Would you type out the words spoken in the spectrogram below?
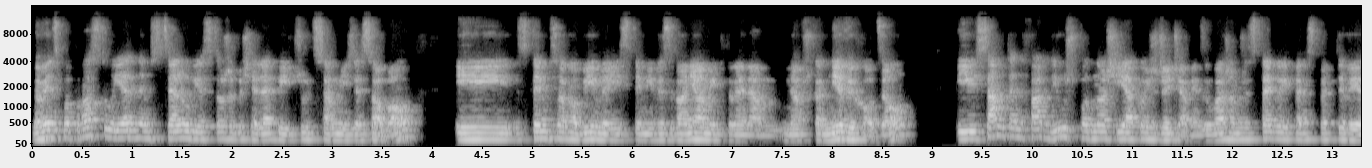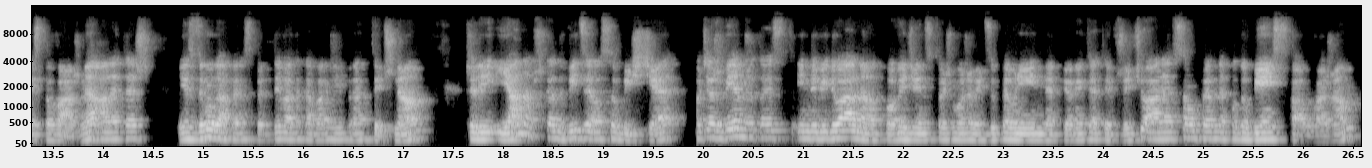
No więc po prostu jednym z celów jest to, żeby się lepiej czuć sami ze sobą i z tym, co robimy i z tymi wyzwaniami, które nam na przykład nie wychodzą. I sam ten fakt już podnosi jakość życia, więc uważam, że z tego i perspektywy jest to ważne, ale też jest druga perspektywa, taka bardziej praktyczna, czyli ja na przykład widzę osobiście, chociaż wiem, że to jest indywidualna odpowiedź, więc ktoś może mieć zupełnie inne priorytety w życiu, ale są pewne podobieństwa, uważam.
